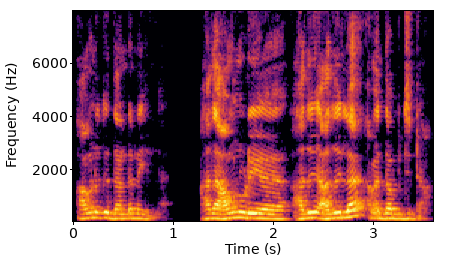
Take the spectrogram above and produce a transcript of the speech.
அவனுக்கு தண்டனை இல்லை. அது அவனுடைய அது அதில் அவன் தப்பிச்சிட்டான்.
